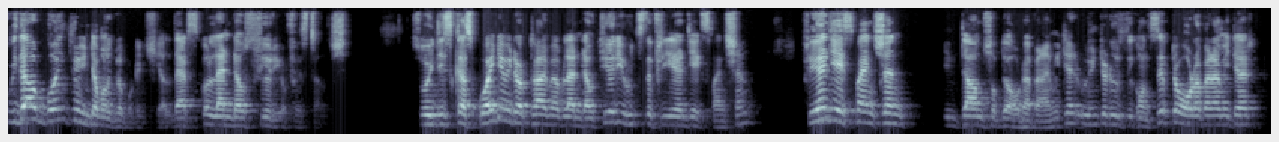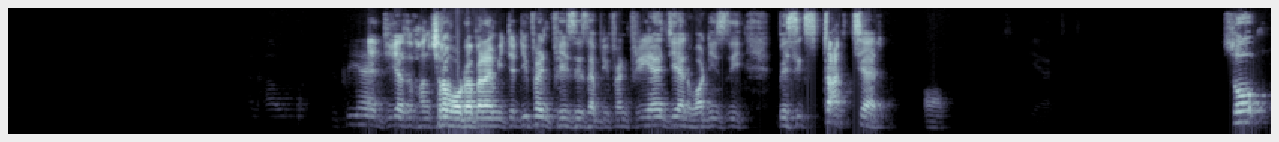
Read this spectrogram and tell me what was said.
without going through intermolecular potential. That's called Landau's theory of phase transition. So we discussed quite a bit of time of Landau theory, which is the free energy expansion. Free energy expansion in terms of the order parameter. We introduced the concept of order parameter. Free energy as a function of order parameter, different phases have different free energy and what is the basic structure of. So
